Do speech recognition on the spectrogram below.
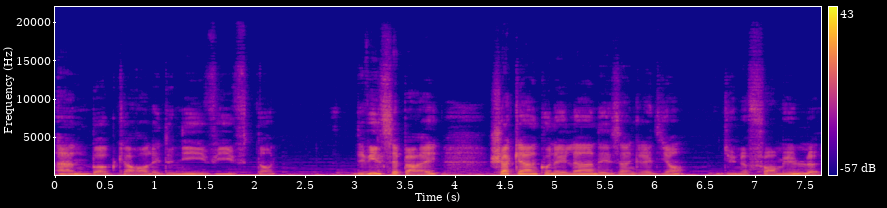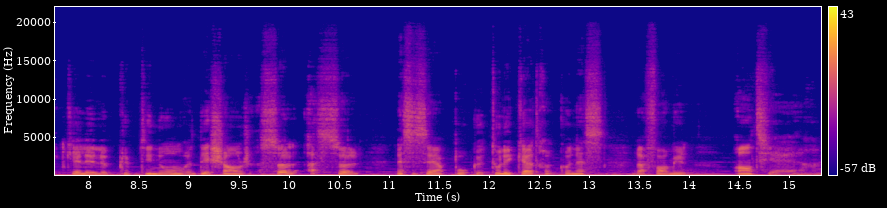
Anne, Bob, Carol et Denis vivent dans des villes séparées. Chacun connaît l'un des ingrédients d'une formule, quel est le plus petit nombre d'échanges seul à seul nécessaire pour que tous les quatre connaissent la formule entière?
